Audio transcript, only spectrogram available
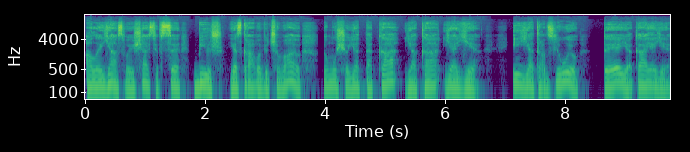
але я своє щастя все більш яскраво відчуваю, тому що я така, яка я є. І я транслюю те, яка я є.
